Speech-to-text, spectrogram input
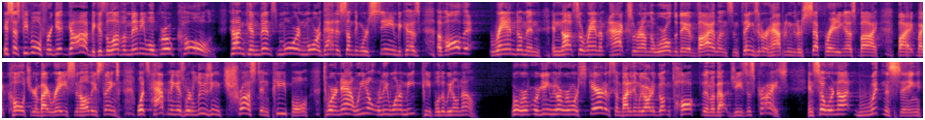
It says people will forget God because the love of many will grow cold. And I'm convinced more and more that is something we're seeing because of all the random and, and not so random acts around the world today of violence and things that are happening that are separating us by, by, by culture and by race and all these things. What's happening is we're losing trust in people to where now we don't really want to meet people that we don't know. We're, we're, getting we're more scared of somebody than we are to go up and talk to them about Jesus Christ. And so we're not witnessing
